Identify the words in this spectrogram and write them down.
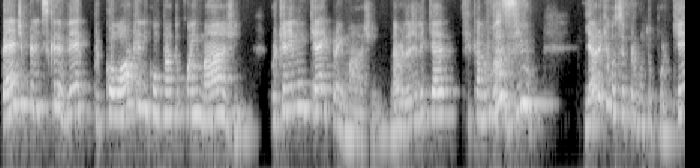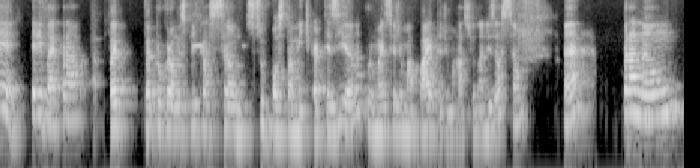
pede para ele descrever, coloca ele em contato com a imagem, porque ele não quer ir para a imagem. Na verdade, ele quer ficar no vazio. E a hora que você pergunta o porquê, ele vai para vai, vai procurar uma explicação supostamente cartesiana, por mais que seja uma baita de uma racionalização, né, para não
